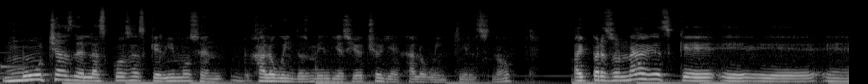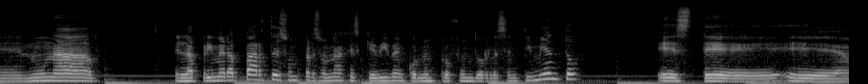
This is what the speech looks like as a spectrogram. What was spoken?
muchas de las cosas que vimos en Halloween 2018 y en Halloween Kills, ¿no? Hay personajes que eh, en una en la primera parte son personajes que viven con un profundo resentimiento. Este eh,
